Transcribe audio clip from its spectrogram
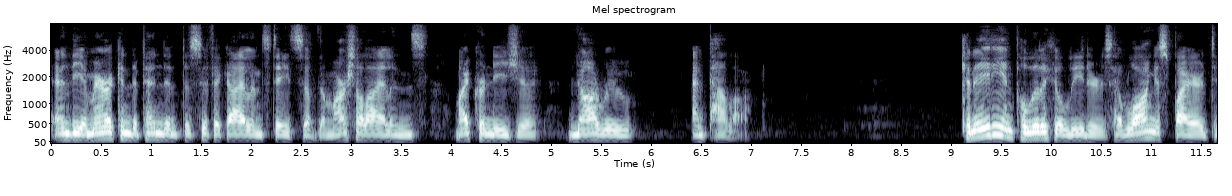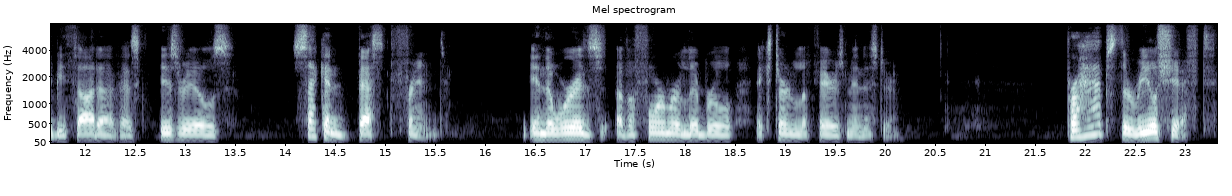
and the American dependent Pacific Island states of the Marshall Islands, Micronesia, Nauru, and Palau. Canadian political leaders have long aspired to be thought of as Israel's second best friend in the words of a former Liberal External Affairs Minister. Perhaps the real shift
